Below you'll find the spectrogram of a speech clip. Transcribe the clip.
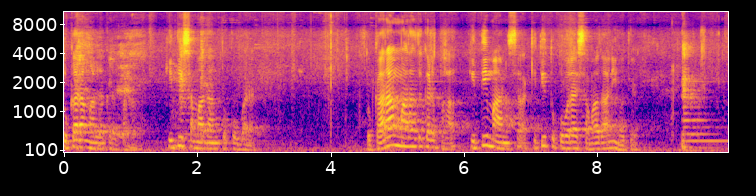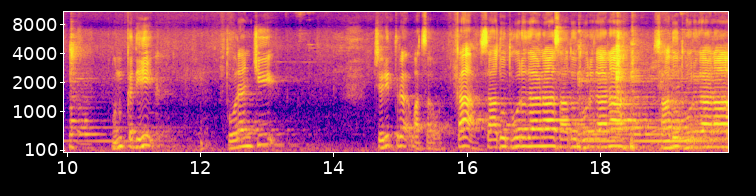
तुकाराम आलं पहा किती समाधान तो आहे तुकाराम महाराजाकडे पहा किती माणसं किती तुकोबराय समाधानी होते. म्हणून कधीही थोरांची चरित्र वाचावं. का? साधू थोर जाना साधू थोर जाना साधू थोर थोरगाना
